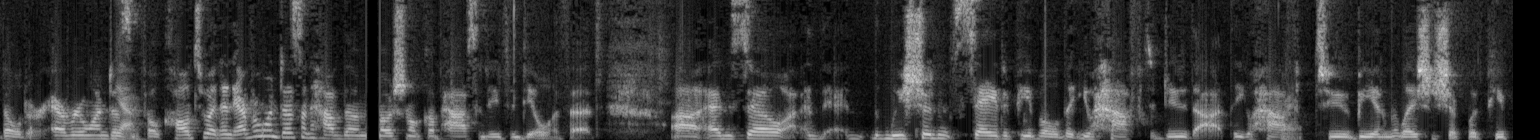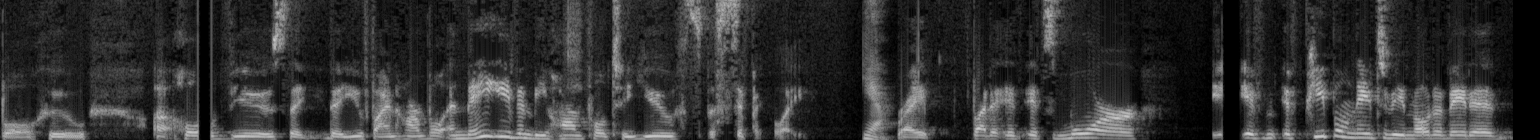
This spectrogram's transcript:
builder. Everyone doesn't yeah. feel called to it, and everyone doesn't have the emotional capacity to deal with it. Uh, and so uh, we shouldn't say to people that you have to do that, that you have right. to be in relationship with people who uh, hold views that, that you find harmful and may even be harmful to you specifically. Yeah. Right. But it, it's more if if people need to be motivated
